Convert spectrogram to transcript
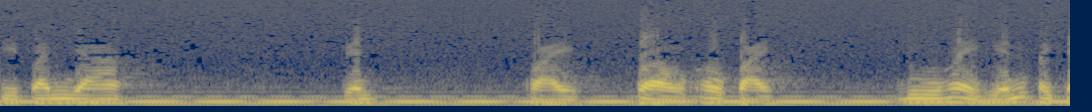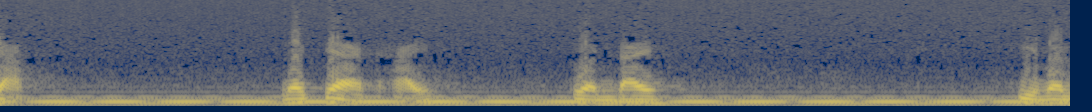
ติปัญญา เป็นไฟส่องเข้าไป ดูให้เห็นไปจักและแก้ไขส่วนใด ที่มัน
